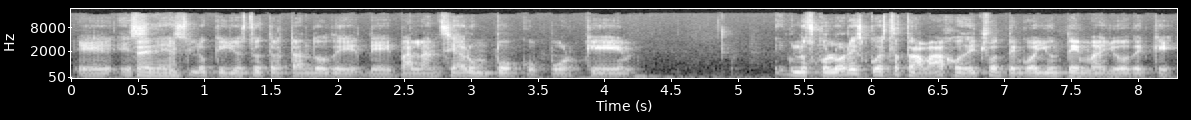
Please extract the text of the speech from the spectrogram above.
Eh, es, es, lo que yo estoy tratando de, de balancear un poco, porque los colores cuesta trabajo. De hecho, tengo ahí un tema yo de que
